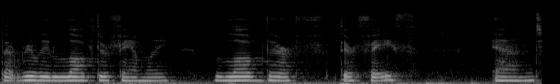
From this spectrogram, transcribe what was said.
that really love their family, love their their faith, and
